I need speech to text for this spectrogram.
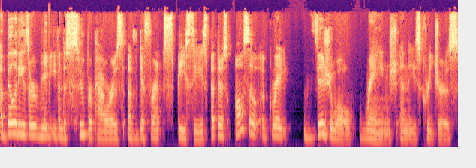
abilities or maybe even the superpowers of different species, but there's also a great visual range in these creatures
